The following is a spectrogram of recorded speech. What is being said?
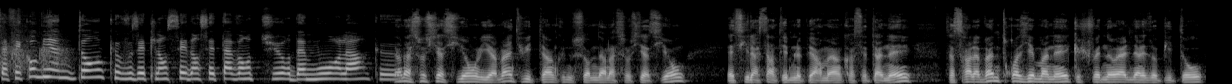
ça fait combien de temps que vous êtes lancé dans cette aventure d'amour là que... Dans l'association, il y a 28 ans que nous sommes dans l'association. Et si la santé me le permet encore cette année, ça sera la 23e année que je fais Noël dans les hôpitaux,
